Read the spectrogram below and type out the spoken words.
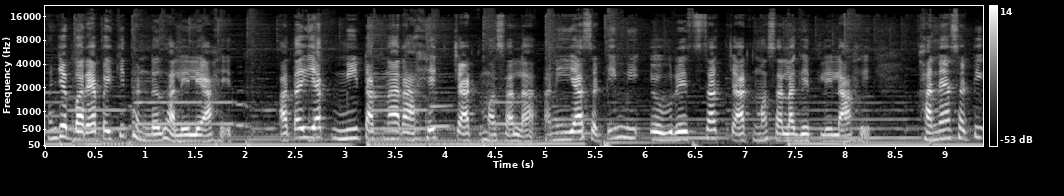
म्हणजे बऱ्यापैकी थंड झालेले आहेत. आता यात मी टाकणार आहे चाट मसाला आणि यासाठी मी एव्हरेस्टचा चाट मसाला घेतलेला आहे. खाण्यासाठी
